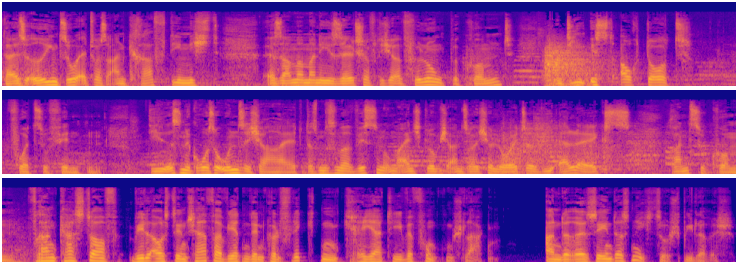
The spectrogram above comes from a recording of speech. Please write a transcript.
da ist irgend so etwas an Kraft, die nicht, äh, sagen wir mal, eine gesellschaftliche Erfüllung bekommt. Und die ist auch dort vorzufinden. Die ist eine große Unsicherheit. Das müssen wir wissen, um eigentlich, glaube ich, an solche Leute wie Alex ranzukommen. Frank Kastorf will aus den schärfer werdenden Konflikten kreative Funken schlagen. Andere sehen das nicht so spielerisch.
